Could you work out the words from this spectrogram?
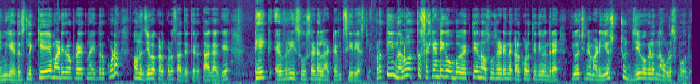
ನಿಮಗೆ ಹೆದರಿಸ್ಲಿಕ್ಕೇ ಮಾಡಿರೋ ಪ್ರಯತ್ನ ಇದ್ದರೂ ಕೂಡ ಅವನು ಜೀವ ಕಳ್ಕೊಳ್ಳೋ ಸಾಧ್ಯತೆ ಇರುತ್ತೆ. ಹಾಗಾಗಿ take every suicidal attempt seriously ಪ್ರತಿ ನಲವತ್ತು ಸೆಕೆಂಡಿಗೆ ಒಬ್ಬ ವ್ಯಕ್ತಿಯನ್ನು ನಾವು ಸೂಸೈಡಿಂದ ಕಳ್ಕೊಳ್ತಿದ್ದೀವಿ ಅಂದರೆ ಯೋಚನೆ ಮಾಡಿ ಎಷ್ಟು ಜೀವಗಳನ್ನು ನಾವು ಉಳಿಸ್ಬೋದು.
